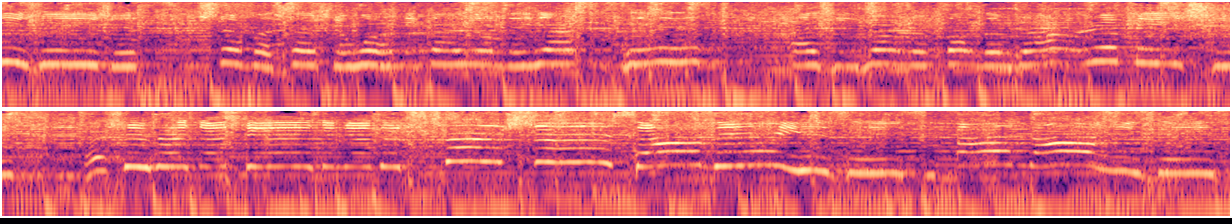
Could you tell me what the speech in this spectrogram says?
一直一直，什么才是我应该有的样子？爱情让人疯了，让人迷失，但是对感觉更加的真实。想你一次一次烦恼，一次一次，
